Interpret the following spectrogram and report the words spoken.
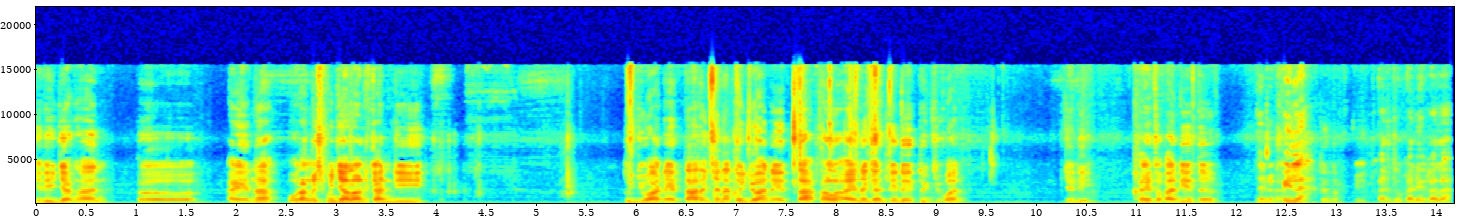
Jadi jangan eh ayeuna orang harus menjalankan di tujuan eta rencana tujuan eta kalau ayeuna ganti dari tujuan jadi kayak itu kadi itu. Tenepi lah. tenepi. Kartu kade kalah.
